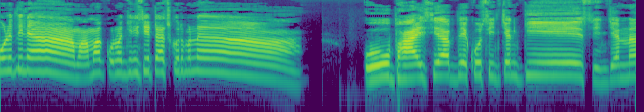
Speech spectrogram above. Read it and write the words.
বলে দিলাম। আমার কোনো জিনিসে টাচ করবে না। ও ভাই সাহেব দেখো সিনচান কি? সিনচান না,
